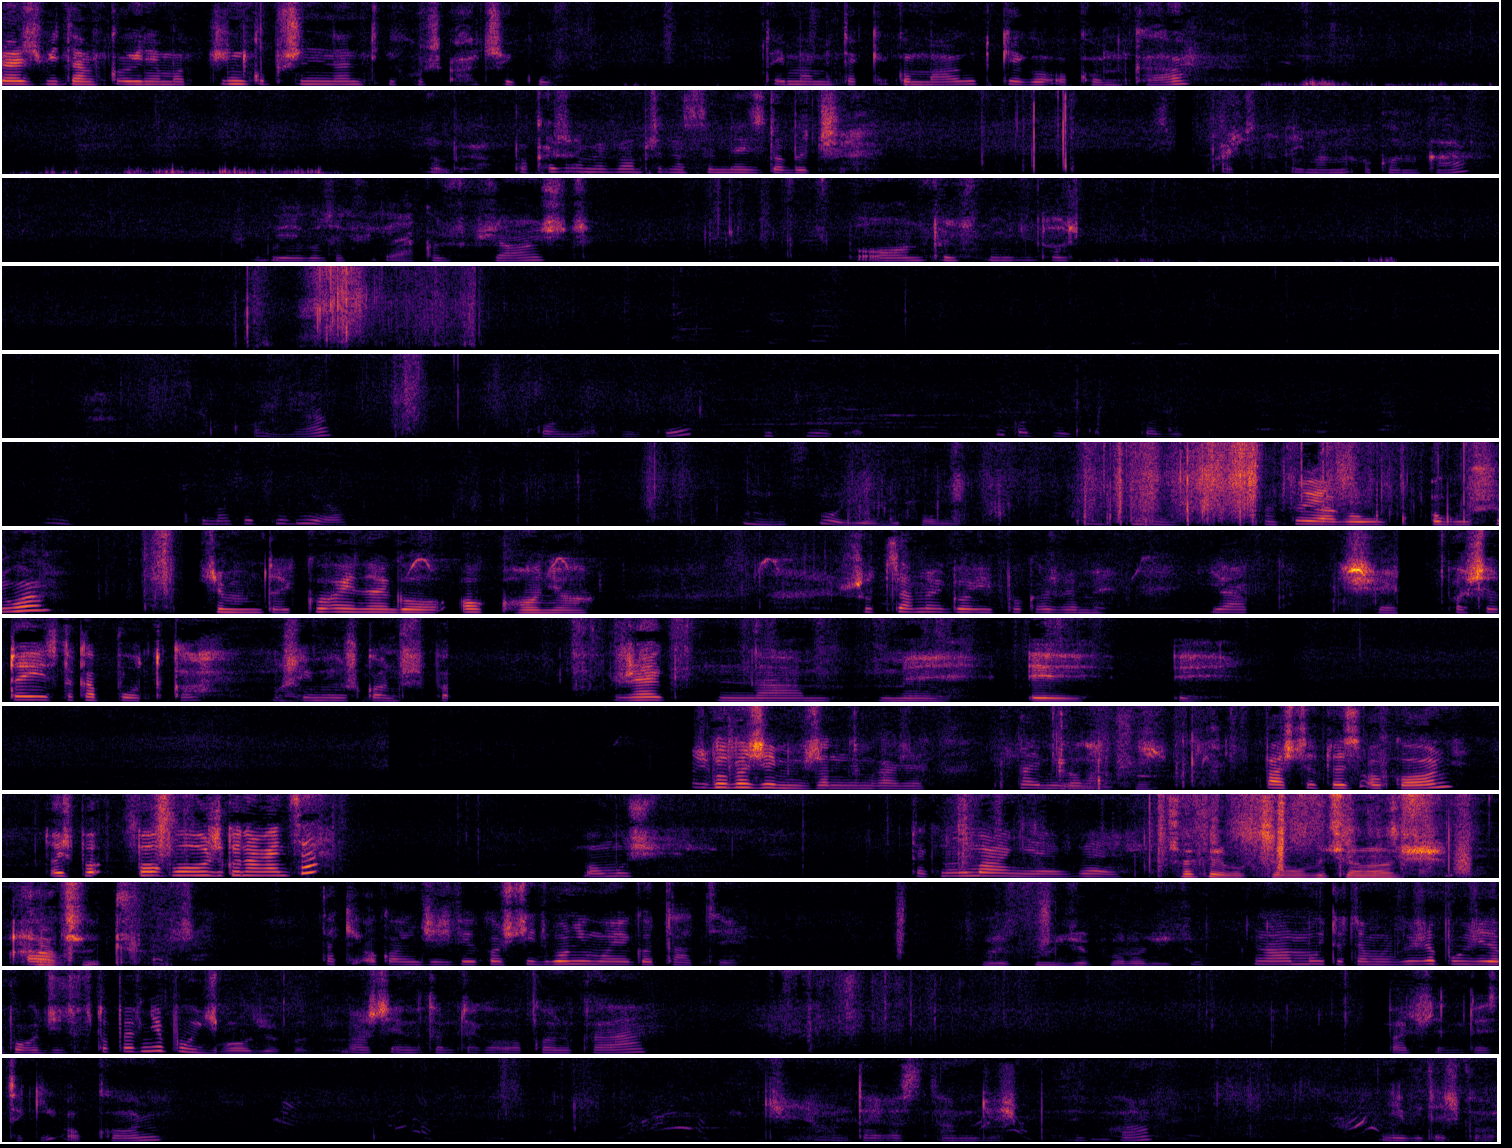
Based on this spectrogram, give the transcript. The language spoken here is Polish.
Cześć, witam w kolejnym odcinku przynęt i kurczaczyków. Tutaj mamy takiego malutkiego okonka. Dobra, pokażemy Wam przy następnej zdobyczy. Patrzcie, tutaj mamy okonka. Spróbuję go za chwilę jakoś wziąć, bo on to jest dość... Spokojnie. Spokojnie, okonku. Nic nie zrobię. Tylko ci korzysta. Hmm. Trzyma się przy dnie. No, stoi ogłuszony. Mhm. A co ja go ogłuszyłam? Mamy tutaj kolejnego okonia. Rzucamy go i pokażemy jak się. Właśnie tutaj jest taka płotka. Musimy już kończyć. Żegnamy. Y, y. Weź go na ziemi w żadnym razie. Daj mi go na Patrzcie, to jest okoń. To już po, po, położysz go na ręce? Bo musi... Tak normalnie, wiesz. Czekaj, bo chcę mu wyciągnąć haczyk, Taki okoń gdzieś wielkości dłoni mojego taty. który pójdzie po rodziców. No, mój tata mówi, że pójdzie do rodziców, to pewnie W pójdzie. wodzie także. Patrzcie na tamtego okonka. Patrzcie, to jest taki okoń. Gdzie on teraz tam gdzieś pływa? Nie widać go.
